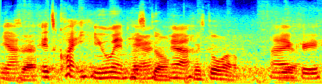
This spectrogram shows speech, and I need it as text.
yeah Exactly. it's quite humid here. Let's go. yeah Let's go up. I Yeah. agree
